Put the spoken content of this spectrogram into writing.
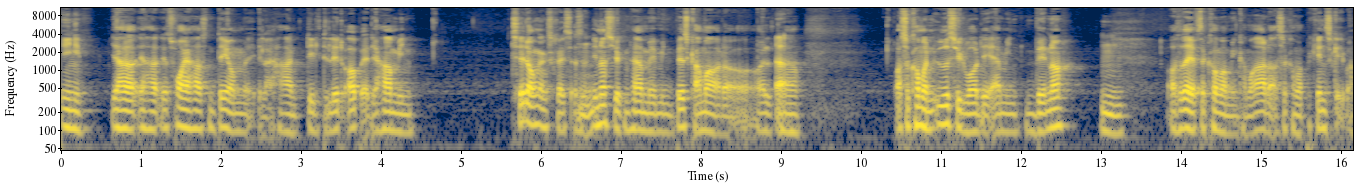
Enig. Jeg, har, jeg, har, jeg tror, jeg har sådan det om, eller jeg har delt det lidt op, at jeg har min tætte omgangskreds, altså mm. Indercirklen her med mine bedste kammerater og, og alt. Ja. det her. Og så kommer den ydercirkel, hvor det er mine venner, Mm. og så derefter kommer mine kammerater, og så kommer bekendtskaber,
